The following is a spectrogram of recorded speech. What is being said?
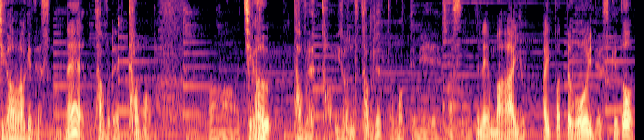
違うわけですもんね。タブレットも違うタブレット、いろんなタブレットを持ってみえますのでね、まあ iPad が多いですけど、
